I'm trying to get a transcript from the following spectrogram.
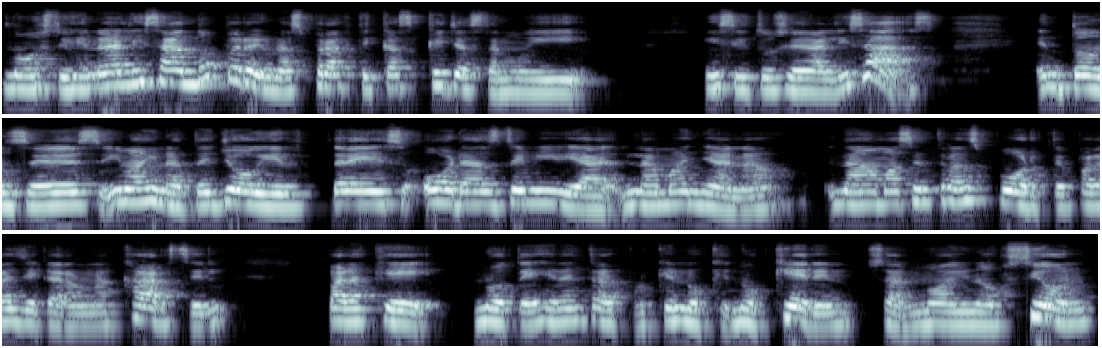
No estoy generalizando, pero hay unas prácticas que ya están muy institucionalizadas. Entonces, imagínate yo ir tres horas de mi vida en la mañana, nada más en transporte para llegar a una cárcel, para que no te dejen entrar porque no, no quieren, o sea, no hay una opción,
